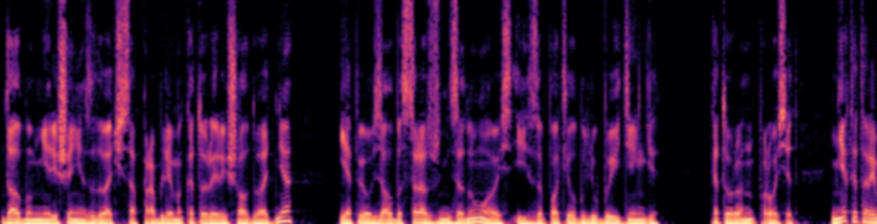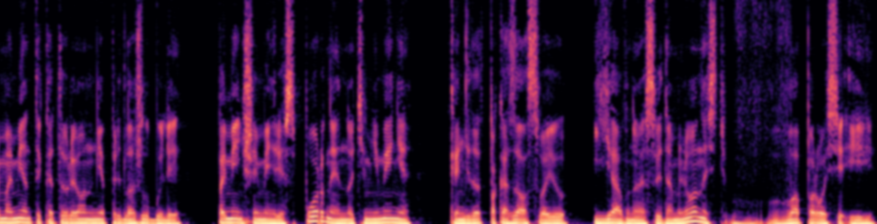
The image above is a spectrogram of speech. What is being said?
дал бы мне решение за два часа проблемы, которые решал два дня, я бы его взял бы сразу же, не задумываясь, и заплатил бы любые деньги, которые он просит. Некоторые моменты, которые он мне предложил, были по меньшей мере спорные, но тем не менее кандидат показал свою явную осведомленность в вопросе и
